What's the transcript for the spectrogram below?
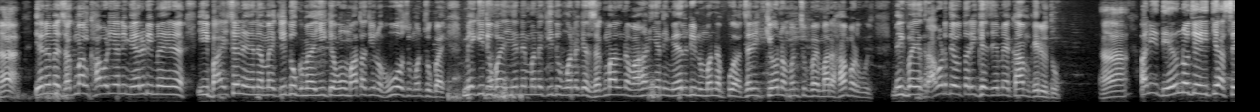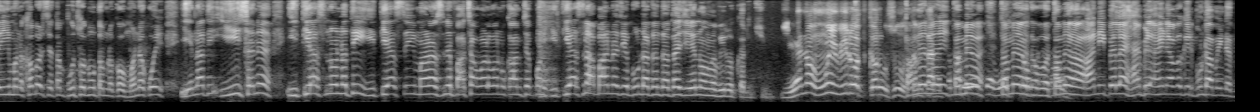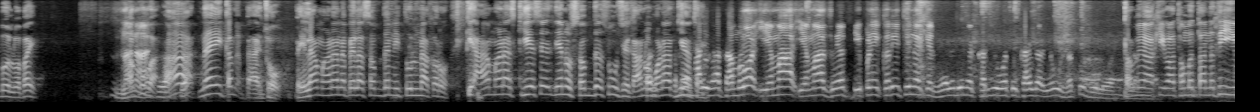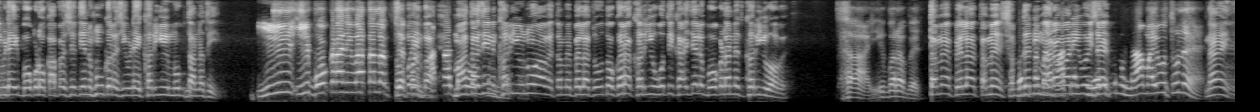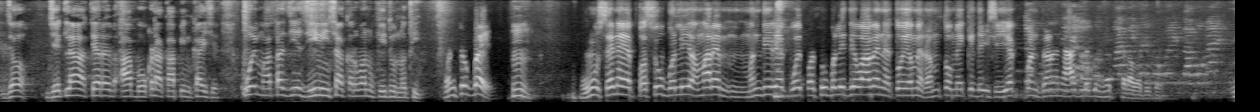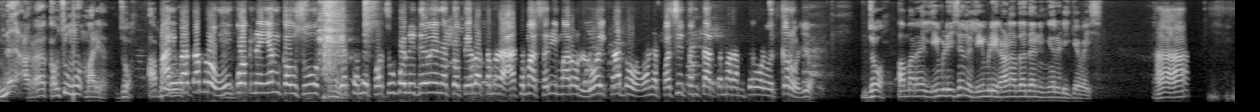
હા, એને મેં જગમાલ ખાવડિયાની મેરડી મેં ઈ ભાઈ છે ને એને મેં કીધું કે મેં ઈ કે હું માતાજીનો ભૂવો છું મનસુખભાઈ. મેં કીધું, ભાઈ, એને મને કીધું, મને કે જગમાલ ને વાહણિયાની મેરડીનું મને પૂ- કયો ને મનસુખભાઈ મારે સાંભળવું છે. મેં ભાઈ, એક રાવણદેવ તરીકે જે મેં કામ કર્યું હતું હા. અને દેવનો જે ઇતિહાસ છે એ મને ખબર છે. તમે પૂછો હું તમને કહું. મને કોઈ એનાથી ઈ છે ને ઇતિહાસનો નથી. ઇતિહાસ છે માણસને પાછા વાળવાનું કામ છે પણ ઇતિહાસના બાને જે ભૂંડા ધંધા થાય છે એનો અમે વિરોધ કરી છું એનો હું વિરોધ કરું છું. તમે નહીં તમે તમે તમે આની પહેલા સાંભળ્યા હાંડ્યા વગર ભૂંડા મીંડે બોલવા ભાઈ. ના ના હા નહીં તમે જો પેલા માણસને પેલા શબ્દની તુલના કરો કે આ માણસ કહે છે એનો શબ્દ શું છે કે આનો વળાંક ક્યાં થાય વાત સાંભળો એમાં એમાં જે ટિપ્પણી કરી હતી ને કે મેલડીને ખરીયું હોતી ખાઈ જાવ એવું નતું બોલવાનું. તમે આખી વાત સમજતા નથી ઈવડે બોકડો કાપે છે તેને શું કરે છે? ઈવડે ખરી મૂકતા નથી. ઈ ઈ બોકડાની વાત અલગ છે બા- માતાજીને ખરીયું ન આવે તમે પેલા જોવ તો ખરા ખરીયું ઓતી ખાઈ જાય એટલે બોકડાને જ ખરીયું આવે. હા એ બરાબર. તમે પેલા તમે શબ્દની મારામારી હોય સાહેબ. નામ આવ્યું તું ને. નહીં જો જેટલા અત્યારે આ બોકડા કાપીને ખાય છે કોઈ માતાજીએ જીવ હિંસા કરવાનું કીધું નથી. મનસુખભાઈ હમ. હું છે ને પશુ બલિ અમારે મંદિરે કોઈ પશુ બલિ દેવા આવે ને તોય અમે રમતો મેકી દઈએ છીએ એક પણ જણાને આગ લગી નથી કરાવવા દીધો. ને કહું છું હું મારે જો મારી વાત સાંભળો હું કોક ને એમ કઉ છું કે તમે પશુ બોલી દેવી ને તો પેલા તમારા હાથમાં સરી મારો લોહી કાઢો અને પછી તમ તાર તમારા તેવડો કરો જો જો અમારે લીમડી છે ને લીમડી રાણા દાદાની મેલડી કહેવાય છે. હા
